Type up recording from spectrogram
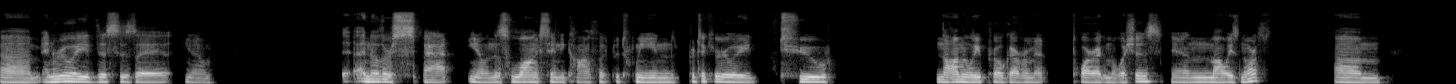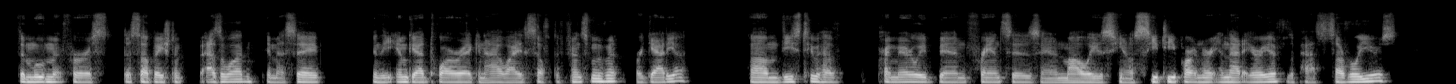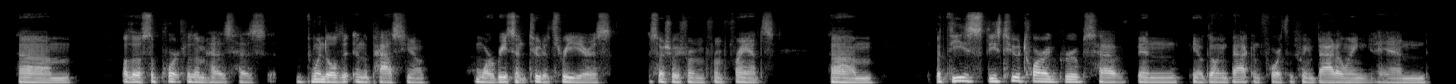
Um, and really, this is a you know another spat you know in this long-standing conflict between particularly two nominally pro-government Tuareg militias in Mali's north. Um, the movement for the salvation of Azawad, MSA, and the Imgad Tuareg and Allied Self Defense Movement, or GATIA. Um, these two have primarily been France's and Mali's, you know, CT partner in that area for the past several years. Um, although support for them has has dwindled in the past, you know, more recent two to three years, especially from from France. Um, but these these two Tuareg groups have been, you know, going back and forth between battling and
